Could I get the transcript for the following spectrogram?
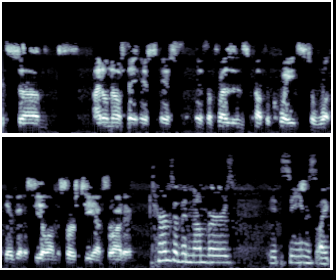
it's um, I don't know if they, if if if the President's Cup equates to what they're going to feel on the first tee on Friday. In terms of the numbers, it seems like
